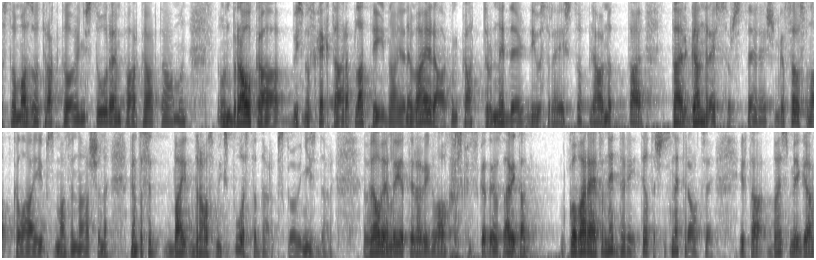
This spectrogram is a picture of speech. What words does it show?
uz to mazo traktoriņu stūrēm pārkārtām un, un braukā vismaz hektāra platībā, ja ne vairāk, un katru nedēļu divas reizes to pļauj, nu, tā, tā ir gan resursu tērēšana, gan savas labklājības mazināšana, gan tas ir drausmīgs posta darbs, ko viņi izdara. Vēl viena lieta ir arī laukos, kas skatījos arī tādu ko varētu nedarīt. Tev tas netraucē. Ir tā baismīgā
